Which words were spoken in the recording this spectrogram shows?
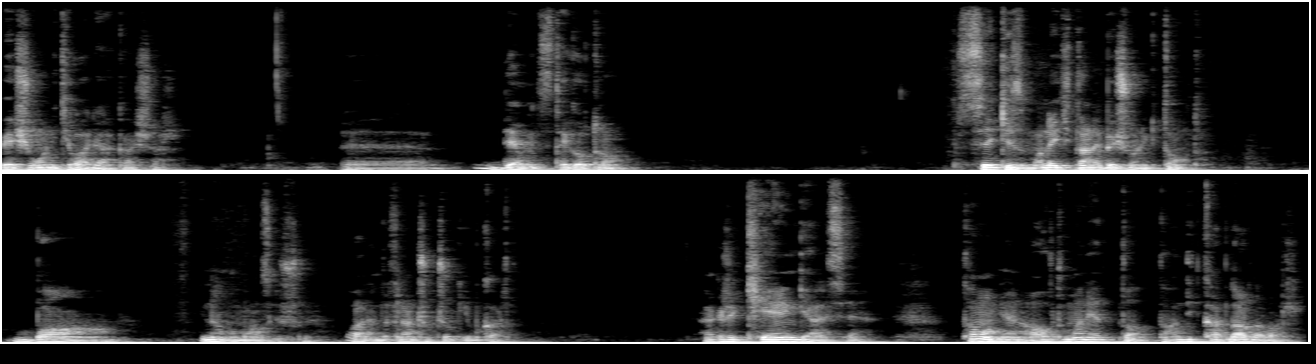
5 12 var ya arkadaşlar. Ee, Damage Stegatron. 8 mana 2 tane 5 12 taunt. Bam. İnanılmaz güçlü. Arenda falan çok çok iyi bu kart. Arkadaşlar Kayn gelse tamam yani 6 manaya dandik kartlar da var.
